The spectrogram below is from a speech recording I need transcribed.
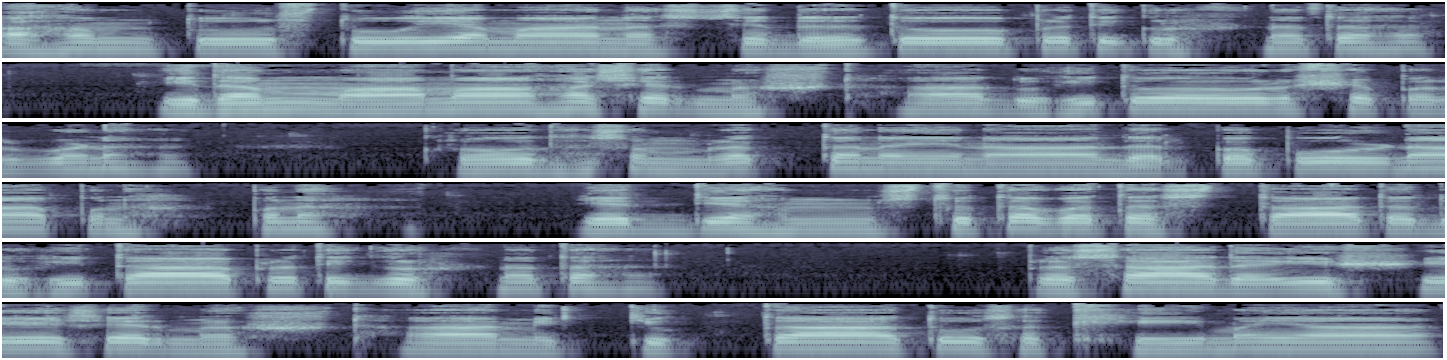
अहं तु स्तूयमानस्य ददतो प्रतिगृह्णतः। इदं मामाह शर्मिष्ठा दुहितो वर्षपर्वणः क्रोधसंरक्तनयना दर्पपूर्णा पुनः पुनः। यद्यहं स्तुतवतस्तात दुहिता प्रतिगृह्णतः प्रसादयिष्ये शर्मिष्ठामित्युक्ता तु सखी मया।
